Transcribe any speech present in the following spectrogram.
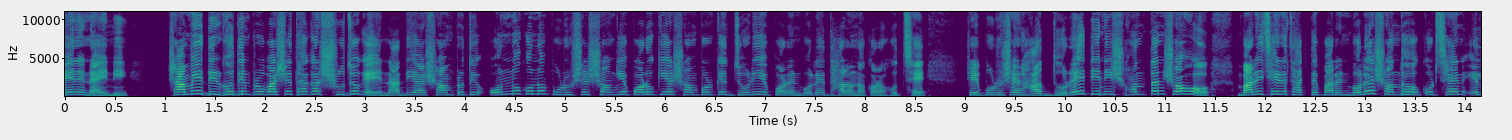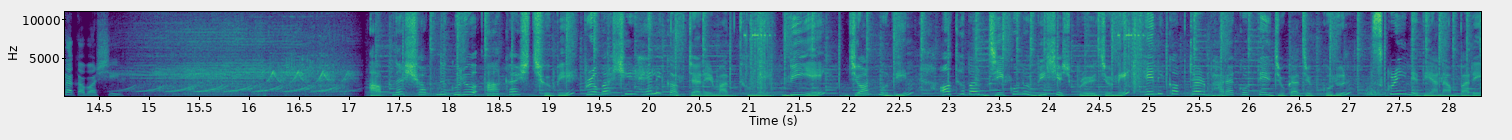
মেনে নেয়নি। স্বামী দীর্ঘদিন প্রবাসে থাকার সুযোগে নাদিয়া সম্প্রতি অন্য কোনো পুরুষের সঙ্গে পরকীয়া সম্পর্কে জড়িয়ে পড়েন বলে ধারণা করা হচ্ছে। সেই পুরুষের হাত ধরেই তিনি সন্তান সহ বাড়ি ছেড়ে থাকতে পারেন বলে সন্দেহ করছেন এলাকাবাসী। আপনার স্বপ্নগুলো আকাশ ছুবে প্রবাসীর হেলিকপ্টারের মাধ্যমে। বিয়ে, জন্মদিন অথবা যে কোনো বিশেষ প্রয়োজনে হেলিকপ্টার ভাড়া করতে যোগাযোগ করুন স্ক্রিনে দেওয়া নাম্বারে।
